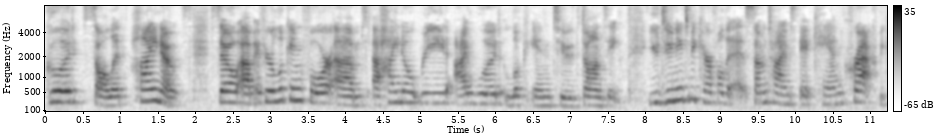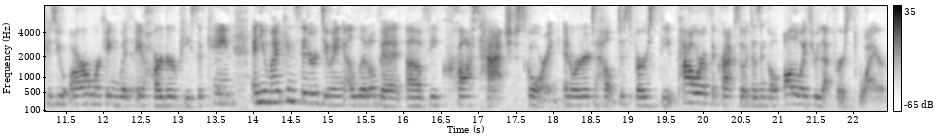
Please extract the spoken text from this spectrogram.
good, solid high notes. So um, if you're looking for um, a high note reed, I would look into the Danzi. You do need to be careful that sometimes it can crack because you are working with a harder piece of cane and you might consider doing a little bit of the crosshatch scoring in order to help disperse the power of the crack so it doesn't go all the way through that first wire.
